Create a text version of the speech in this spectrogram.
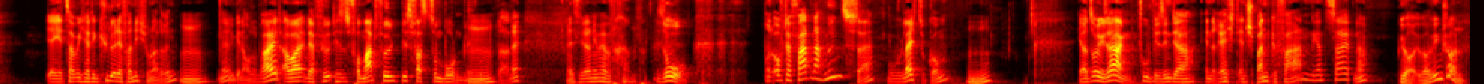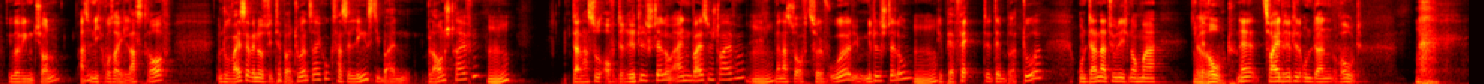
ja, jetzt habe ich ja den Kühler der Vernichtung da drin. Ne, genauso breit, aber der füllt, dieses Format füllt bis fast zum Bodenblech. Da, ne? Ist wieder nicht mehr warm. So. Und auf der Fahrt nach Münster, wo wir gleich zu kommen, ja, was soll ich sagen? Gut, wir sind ja in recht entspannt gefahren die ganze Zeit, ne? Ja, überwiegend schon. Überwiegend schon. Also nicht großartig Last drauf. Und du weißt ja, wenn du auf die Temperaturanzeige guckst, hast du links die beiden blauen Streifen. Dann hast du auf Drittelstellung einen weißen Streifen. Dann hast du auf 12 Uhr die Mittelstellung, die perfekte Temperatur. Und dann natürlich nochmal Rot. ne, zwei Drittel und dann rot.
